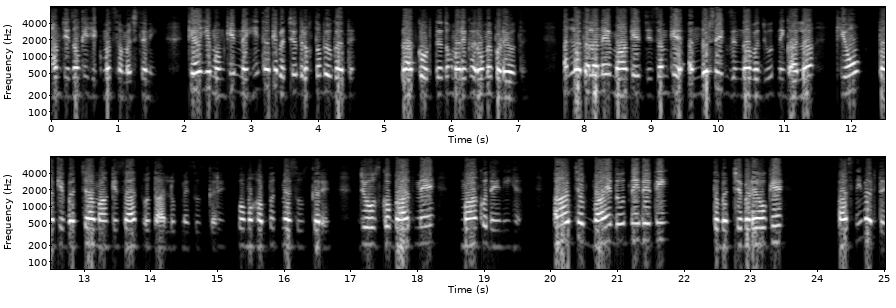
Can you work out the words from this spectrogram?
ہم چیزوں کی حکمت سمجھتے نہیں۔ کیا یہ ممکن نہیں تھا کہ بچے درختوں پہ اگاتے؟ رات کو اٹھتے تو ہمارے گھروں میں پڑے ہوتے۔ اللہ تعالیٰ نے ماں کے جسم کے اندر سے ایک زندہ وجود نکالا۔ کیوں؟ تاکہ بچہ ماں کے ساتھ وہ تعلق محسوس کرے، وہ محبت محسوس کرے، جو اس کو بعد میں ماں کو دینی ہے۔ آج جب مائیں دودھ نہیں دیتی، تو بچے بڑے ہو کے پاس نہیں بیٹھتے۔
